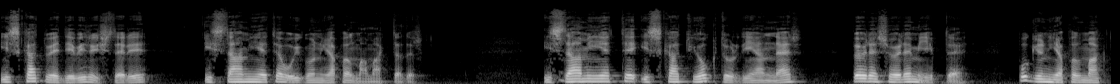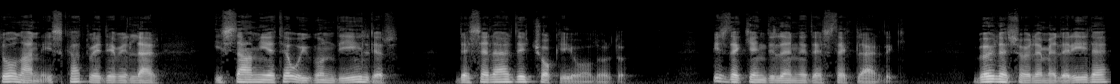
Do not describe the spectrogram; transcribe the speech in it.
iskat ve devir işleri İslamiyete uygun yapılmamaktadır. İslamiyette iskat yoktur diyenler böyle söylemeyip de bugün yapılmakta olan iskat ve devirler İslamiyete uygun değildir deselerdi çok iyi olurdu. Biz de kendilerini desteklerdik. Böyle söylemeleriyle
